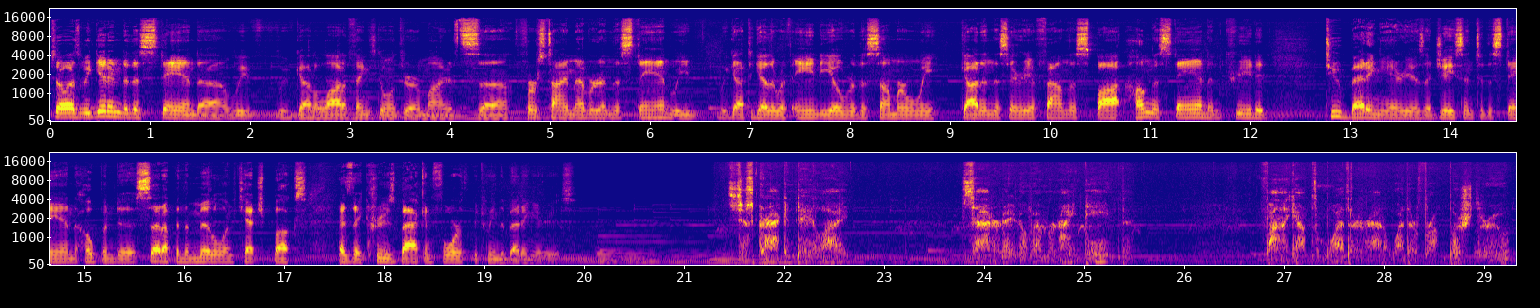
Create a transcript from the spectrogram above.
So as we get into this stand, uh, we've we've got a lot of things going through our mind. It's uh, first time ever in this stand. We we got together with Andy over the summer when we got in this area, found this spot, hung the stand, and created two bedding areas adjacent to the stand, hoping to set up in the middle and catch bucks as they cruise back and forth between the bedding areas. It's just cracking daylight. Saturday, November 19th. Finally got some weather, had a weather front push through.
